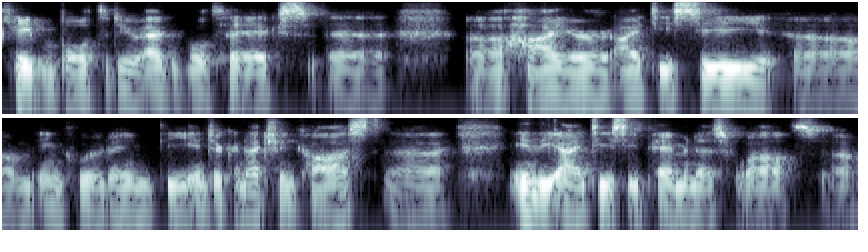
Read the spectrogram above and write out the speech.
capable to do agrivoltaics, uh, uh higher ITC, um, including the interconnection cost uh, in the ITC payment as well. So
